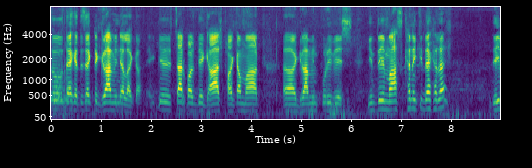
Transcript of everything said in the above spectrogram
তো দেখাতেছে একটা গ্রামীণ এলাকা চারপাশ দিয়ে ঘাস, ফাঁকা মাঠ গ্রামীণ পরিবেশ, কিন্তু এই মাঝখানে কি দেখা যায়? এই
